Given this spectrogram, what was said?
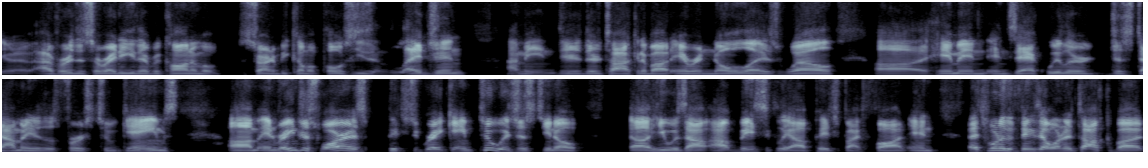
uh, I've heard this already. They're calling him a, starting to become a postseason legend. I mean, they're, they're talking about Aaron Nola as well. Uh, him and, and Zack Wheeler just dominated those first two games. Um, and Ranger Suarez pitched a great game too. It's just, you know, uh, he was out, out basically out pitched by Pfaadt. And that's one of the things I want to talk about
